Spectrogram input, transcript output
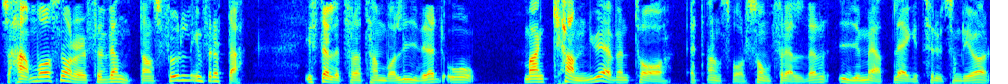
Så han var snarare förväntansfull inför detta. Istället för att han var livrädd och man kan ju även ta ett ansvar som förälder i och med att läget ser ut som det gör.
